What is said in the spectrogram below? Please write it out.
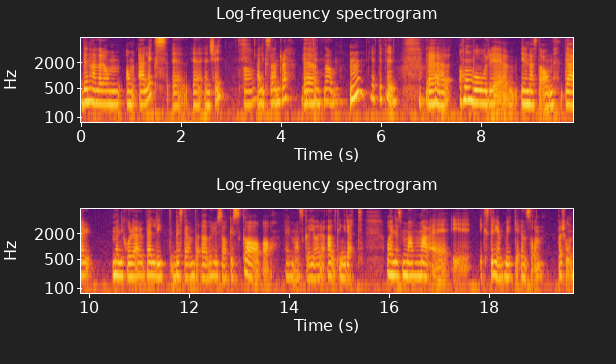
den handlar om, om Alex, eh, eh, en tjej. ja. Alexandra. Vilket Eh, fint namn. Mm, jättefin. Eh, hon bor eh, i den här stan där människor är väldigt bestämda över hur saker ska vara. Eh, Man ska göra allting rätt. Och hennes mamma är, extremt mycket en sån person.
